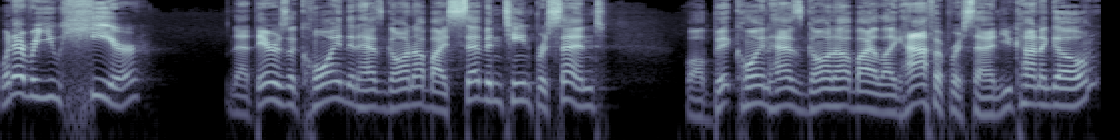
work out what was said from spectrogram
whenever you hear that there's a coin that has gone up by 17%, while Bitcoin has gone up by like half a percent, you kind of go,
